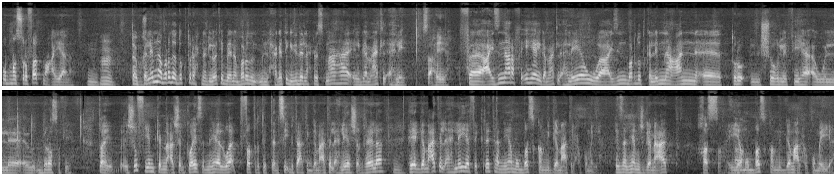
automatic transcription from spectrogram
وبمصروفات معينة. طب كلمنا برضه يا دكتور إحنا دلوقتي بقينا برضه من الحاجات الجديدة اللي إحنا بنسمعها الجامعات الأهلية. صحيح. فعايزين نعرف إيه هي الجامعات الأهلية وعايزين برضه تكلمنا عن آه، طرق الشغل فيها أو أو الدراسة فيها. طيب شوف يمكن عشان كويس إن هي الوقت فترة التنسيق بتاعه الجامعات الأهلية شغالة. هي الجامعات الأهلية فكرتها إن هي منبثقة من الجامعات الحكومية. اذا هي مش جامعات خاصة هي آه. منبثقة من الجامعة الحكومية.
